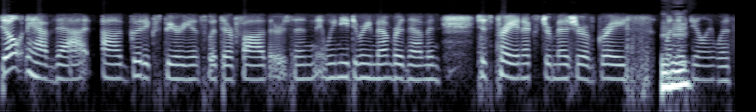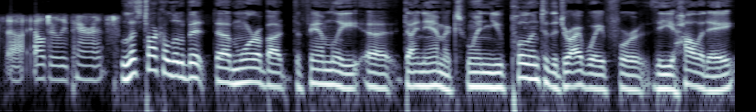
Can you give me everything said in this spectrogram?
don't have that uh, good experience with their fathers, and we need to remember them and just pray an extra measure of grace when they're Mhm. dealing with uh, elderly parents. Let's talk a little bit uh, more about the family uh, dynamics when you pull into the driveway for the holiday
